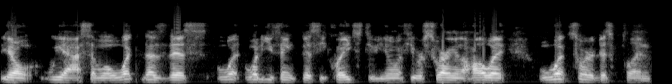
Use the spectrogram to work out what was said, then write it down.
you know we ask them well what does this what what do you think this equates to? You know if you were swearing in the hallway what sort of discipline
